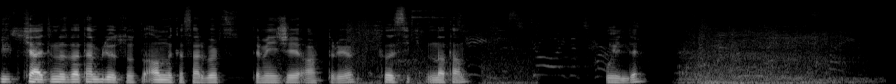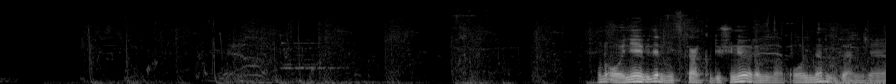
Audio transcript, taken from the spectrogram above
İlk iki itemde zaten biliyorsunuz anlık hasar burst damage'i arttırıyor. Klasik Nathan Destroyed a turret. bu ildi. Bunu oynayabilir miyiz kanka? Düşünüyorum da. Oynarız bence ya.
